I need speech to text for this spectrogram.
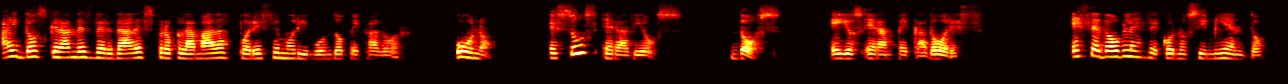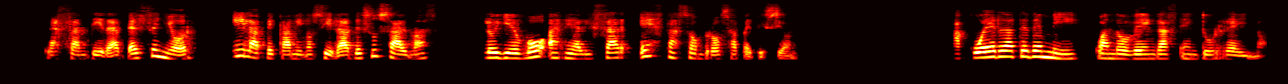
Hay dos grandes verdades proclamadas por ese moribundo pecador. Uno, Jesús era Dios. Dos, ellos eran pecadores. Ese doble reconocimiento, la santidad del Señor y la pecaminosidad de sus almas, lo llevó a realizar esta asombrosa petición. Acuérdate de mí cuando vengas en tu reino.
